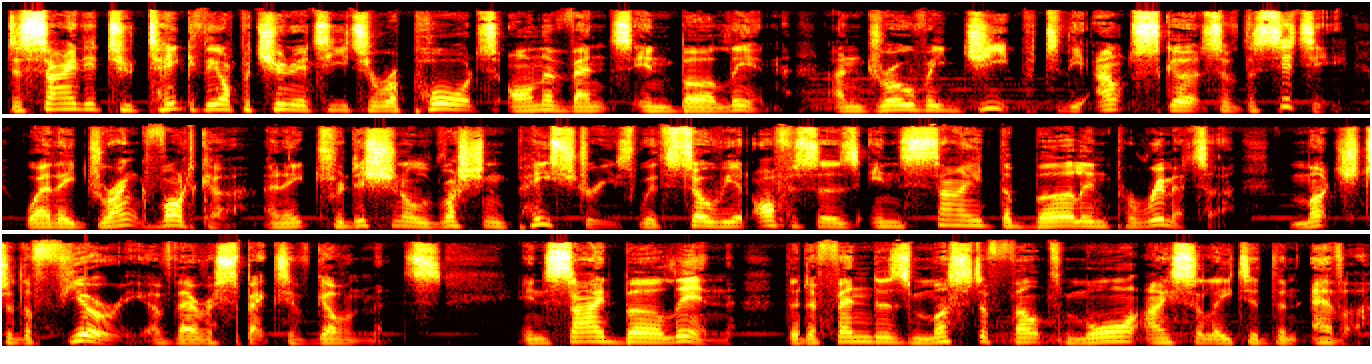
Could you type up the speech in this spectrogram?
decided to take the opportunity to report on events in Berlin and drove a jeep to the outskirts of the city where they drank vodka and ate traditional Russian pastries with Soviet officers inside the Berlin perimeter, much to the fury of their respective governments. Inside Berlin, the defenders must have felt more isolated than ever,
